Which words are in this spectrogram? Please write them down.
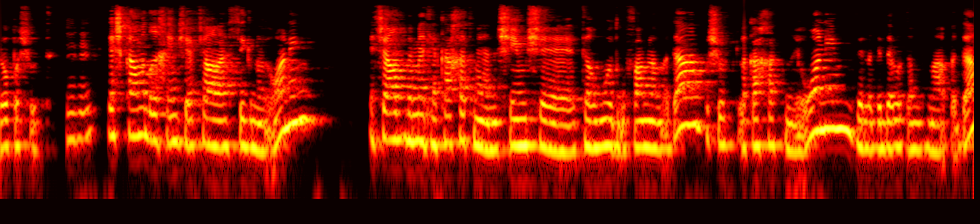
לא פשוט. Mm-hmm. יש כמה דרכים שאפשר להשיג נוירונים. אפשר באמת לקחת מאנשים שתרמו את גופם למדע, פשוט לקחת נוירונים ולגדל אותם במעבדה.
